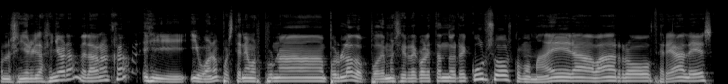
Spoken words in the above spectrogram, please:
el señor y la señora de la granja, y, y bueno, pues tenemos por, una, por un lado, podemos ir recolectando recursos como madera, barro, cereales.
